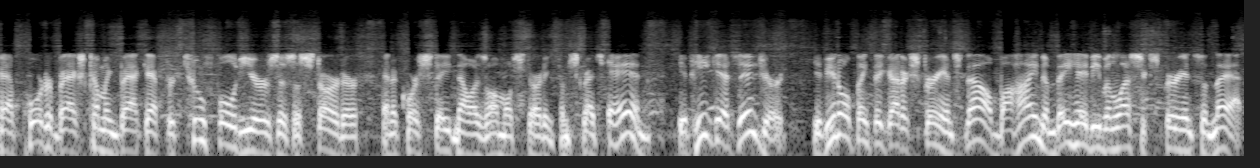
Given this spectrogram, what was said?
have quarterbacks coming back after two full years as a starter? And of course, State now is almost starting from scratch. And if he gets injured, if you don't think they got experience now, behind them, they have even less experience than that.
